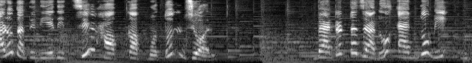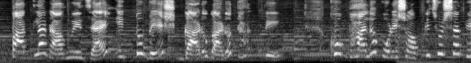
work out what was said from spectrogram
আরও তাতে দিয়ে দিচ্ছি হাফ কাপ মতন জল। ব্যাটারটা যেন একদমই পাতলা না হয়ে যায়, একটু বেশ গাঢ় গাঢ় থাকবে। খুব ভালো করে সবকিছুর সাথে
